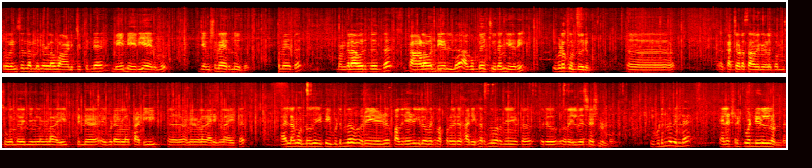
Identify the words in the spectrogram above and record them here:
പ്രൊവിൻസും തമ്മിലുള്ള വാണിജ്യത്തിന്റെ മെയിൻ ഏരിയ ആയിരുന്നു ജംഗ്ഷനായിരുന്നു ഇത്. സമയത്ത് മംഗലാപുരത്ത് നിന്ന് കാളവണ്ടികളിൽ അകുമ്പെ ചുരം കയറി ഇവിടെ കൊണ്ടുവരും. കച്ചവട സാധനങ്ങൾ ഇപ്പം സുഗന്ധവ്യഞ്ജനങ്ങളായി പിന്നെ ഇവിടെയുള്ള തടി അങ്ങനെയുള്ള കാര്യങ്ങളായിട്ട് അതെല്ലാം കൊണ്ടുവന്നിട്ട് ഇവിടുന്ന് ഒരു ഏഴ് പതിനേഴ് കിലോമീറ്റർ അപ്പുറം ഒരു ഹരിഹർ എന്ന് പറഞ്ഞു കഴിഞ്ഞിട്ട് ഒരു റെയിൽവേ സ്റ്റേഷനുണ്ട്. ഇവിടുന്ന് പിന്നെ ഇലക്ട്രിക് വണ്ടികളിലുണ്ട്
